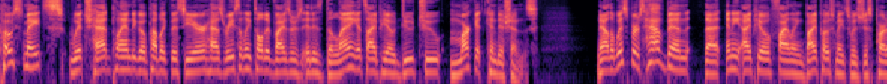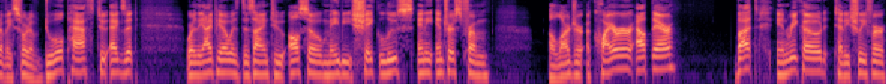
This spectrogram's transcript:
Postmates, which had planned to go public this year, has recently told advisors it is delaying its IPO due to market conditions. Now, the whispers have been that any IPO filing by Postmates was just part of a sort of dual path to exit, where the IPO is designed to also maybe shake loose any interest from a larger acquirer out there. But in Recode, Teddy Schleifer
